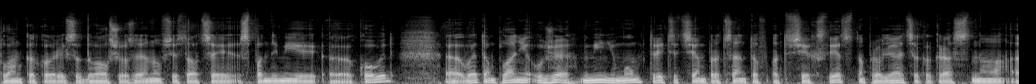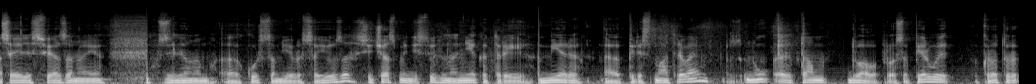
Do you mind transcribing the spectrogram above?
план, который создавался уже ну, в ситуации с пандемией COVID. Э, в этом плане уже минимум 37 10% от всех средств направляется как раз на цели, связанные с зеленым э, курсом Евросоюза. Сейчас мы действительно некоторые меры э, пересматриваем. Ну, э, там два вопроса. Первый, который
